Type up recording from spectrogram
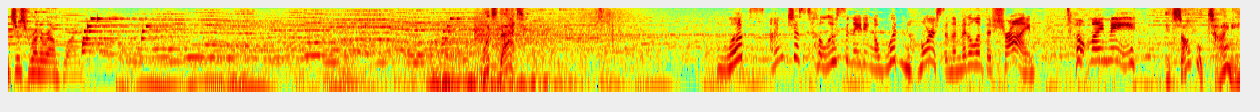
Can't just run around blindly. What's that? Whoops, I'm just hallucinating a wooden horse in the middle of the shrine. Don't mind me. It's awful tiny.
